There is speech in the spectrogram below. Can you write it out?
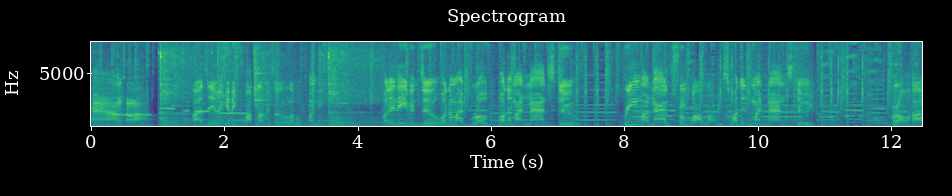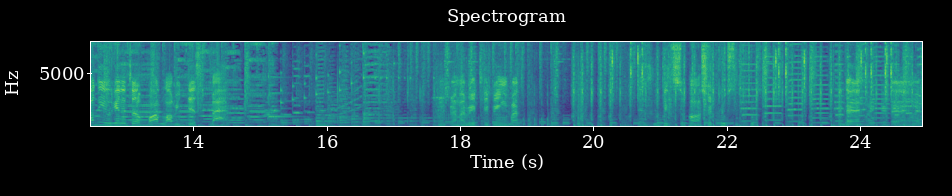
And I'm gonna... Why is he even getting bot lobbies at a level 20? What did he even do? What did my bro... What did my mans do? Bringing my mans from bot lobbies. What did my mans do? Bro, how do you get into a bot lobby this bad? I'm gonna be tipping, but it's so harsh. You're close, you're close. You're dead anyway, you're dead anyway.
